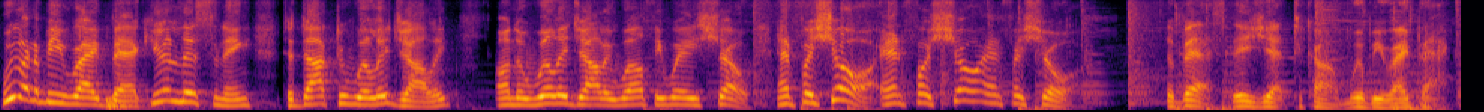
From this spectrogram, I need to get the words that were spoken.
We're going to be right back. You're listening to Dr. Willie Jolly on the Willie Jolly Wealthy Ways show. And for sure, and for sure, and for sure, the best is yet to come. We'll be right back.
